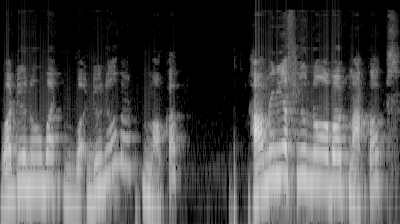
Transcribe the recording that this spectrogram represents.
What do you know about what do you know about mock-up? How many of you know about mock-ups?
